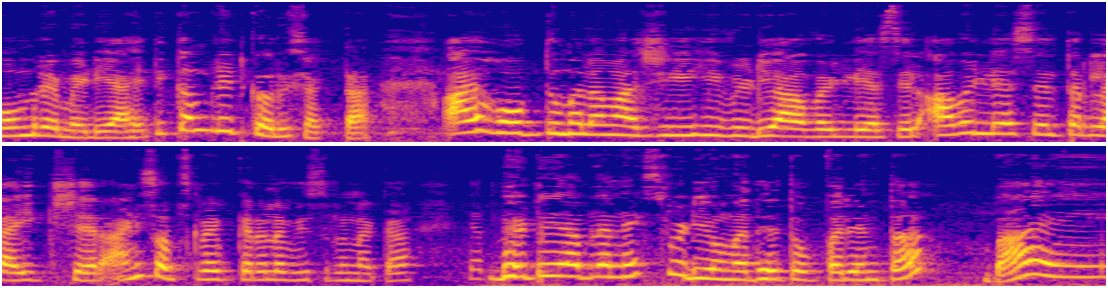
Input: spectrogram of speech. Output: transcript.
होम रेमेडी आहे ती कंप्लीट करू शकता. आय होप तुम्हाला माझी ही व्हिडिओ आवडली असेल. आवडली असेल तर लाईक शेअर आणि सबस्क्राईब करायला विसरू नका. भेटूया आपल्या नेक्स्ट व्हिडिओमध्ये तोपर्यंत बाय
